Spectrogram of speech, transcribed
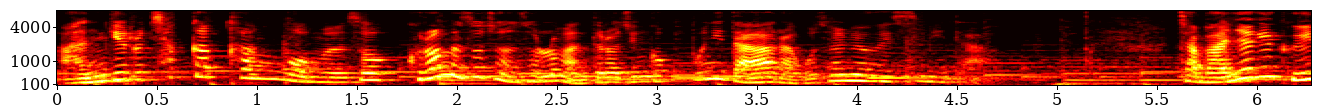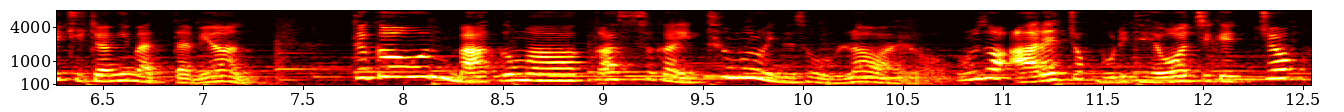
안개로 착각한 거면서 그러면서 전설로 만들어진 것 뿐이다 라고 설명했습니다. 자, 만약에 그의 주장이 맞다면 뜨거운 마그마와 가스가 이 틈으로 인해서 올라와요. 그래서 아래쪽 물이 데워지겠죠?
